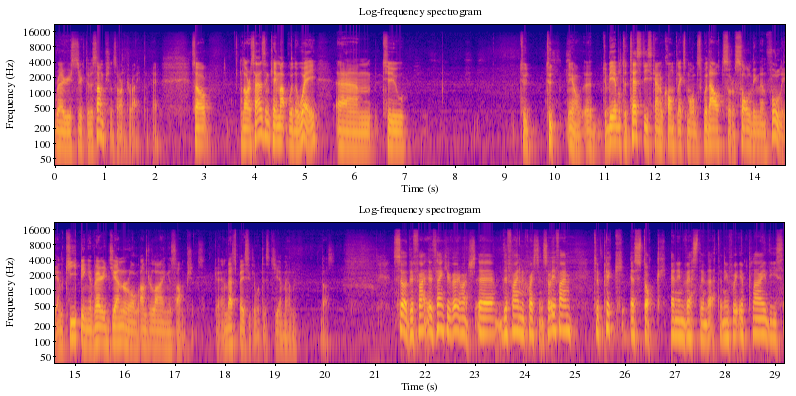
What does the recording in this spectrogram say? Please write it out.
very restrictive assumptions aren't right. Okay, so Lars Hansen came up with a way um, to to to you know uh, to be able to test these kind of complex models without sort of solving them fully and keeping a very general underlying assumptions. Okay, and that's basically what this GMM does. So the uh, thank you very much. Uh, the final question. So if I'm to pick a stock and invest in that, and if we apply these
